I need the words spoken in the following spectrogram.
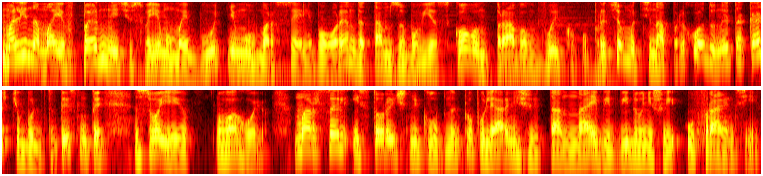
Маліна має впевненість у своєму майбутньому в Марселі, бо оренда там з обов'язковим правом викупу. При цьому ціна переходу не така, що буде тиснути своєю вагою. Марсель історичний клуб, найпопулярніший та найвідвідуваніший у Франції.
